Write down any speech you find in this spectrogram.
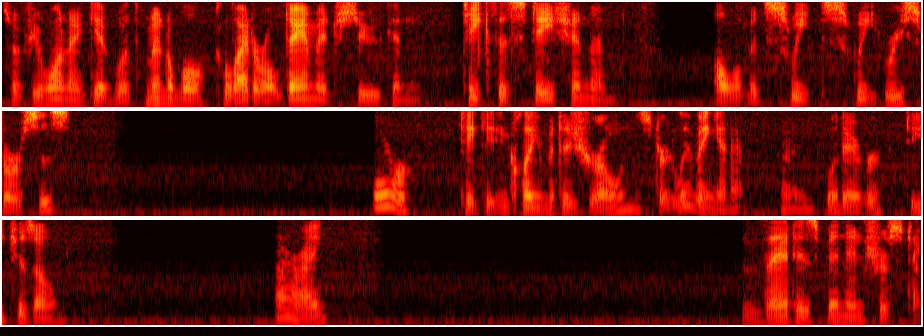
So if you want to get with minimal collateral damage so you can take this station and all of its sweet, sweet resources, or take it and claim it as your own and start living in it. Uh, whatever, each his own. Alright. That has been interesting.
